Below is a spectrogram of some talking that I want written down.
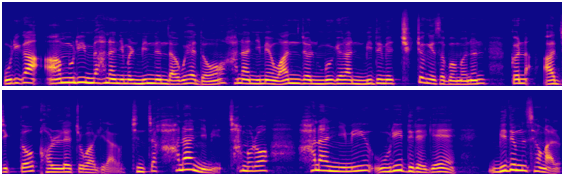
우리가 아무리 하나님을 믿는다고 해도 하나님의 완전 무결한 믿음의 측정에서 보면은 그건 아직도 걸레 조각이라고 진짜 하나님이 참으로 하나님이 우리들에게 믿음 생활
